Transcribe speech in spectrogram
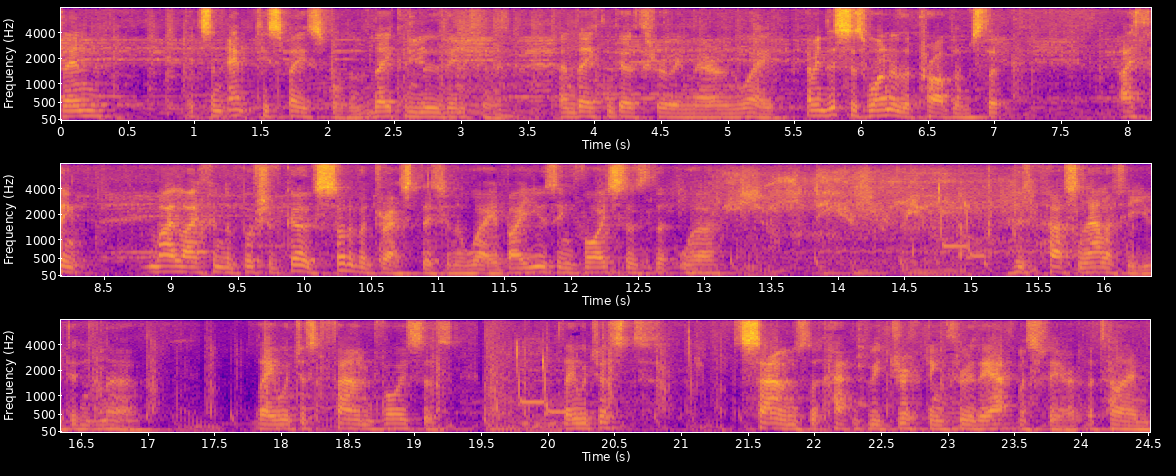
Then it's an empty space for them. They can move into it and they can go through in their own way. I mean, this is one of the problems that I think my life in the Bush of Ghosts sort of addressed this in a way by using voices that were whose personality you didn't know. They were just found voices. They were just sounds that happened to be drifting through the atmosphere at the time.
